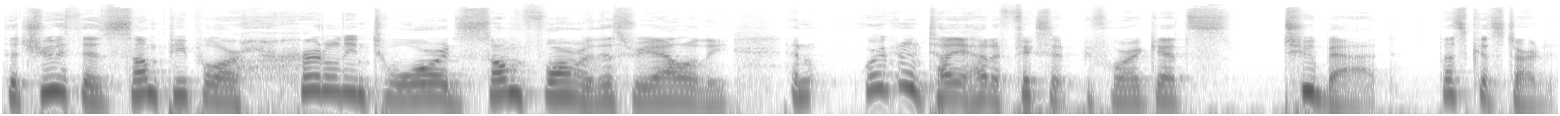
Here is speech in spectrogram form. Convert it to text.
the truth is some people are hurtling towards some form of this reality, and we're going to tell you how to fix it before it gets too bad. Let's get started.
